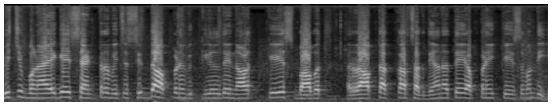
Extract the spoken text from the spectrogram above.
ਵਿੱਚ ਬਣਾਏ ਗਏ ਸੈਂਟਰ ਵਿੱਚ ਸਿੱਧਾ ਆਪਣੇ ਵਕੀਲ ਦੇ ਨਾਲ ਕੇਸ ਬਾਬਤ ਰਾਬਤਾ ਕਰ ਸਕਦੇ ਹਨ ਅਤੇ ਆਪਣੇ ਕੇਸ ਸੰਬੰਧੀ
